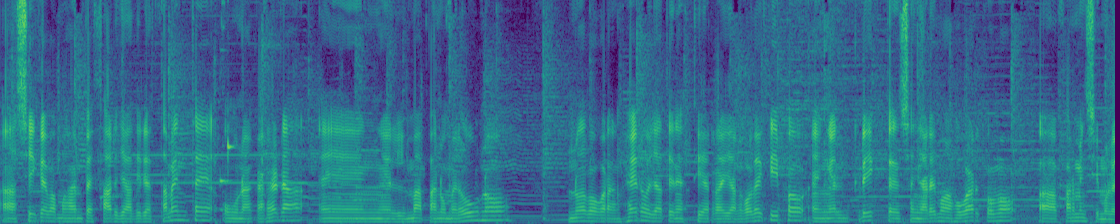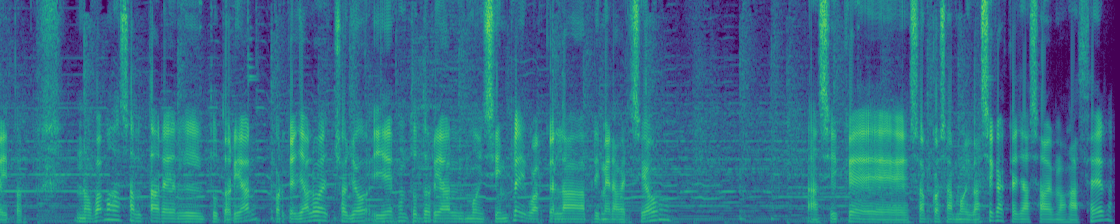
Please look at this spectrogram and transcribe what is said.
Así que vamos a empezar ya directamente una carrera en el mapa número 1, Nuevo granjero, ya tienes tierra y algo de equipo. En el Creek te enseñaremos a jugar como a Farming Simulator. Nos vamos a saltar el tutorial porque ya lo he hecho yo y es un tutorial muy simple, igual que en la primera versión. Así que son cosas muy básicas que ya sabemos hacer.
